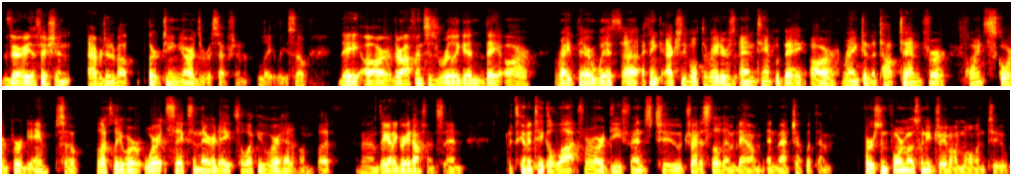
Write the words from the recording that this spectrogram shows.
very efficient, averaging about 13 yards of reception lately. So they are, their offense is really good. They are right there with, uh, I think actually both the Raiders and Tampa Bay are ranked in the top 10 for points scored per game. So luckily we're, we're at six and they're at eight. So luckily we're ahead of them, but um, they got a great offense and it's going to take a lot for our defense to try to slow them down and match up with them. First and foremost, we need Trayvon Mullen to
